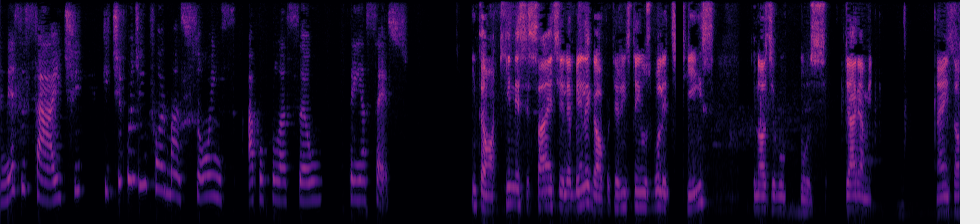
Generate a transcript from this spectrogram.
nesse site, que tipo de informações a população tem acesso? Então, aqui nesse site ele é bem legal, porque a gente tem os boletins que nós divulgamos diariamente. Né? Então,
